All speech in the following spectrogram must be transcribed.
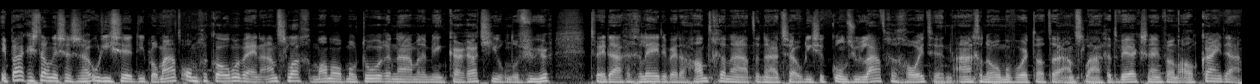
In Pakistan is een Saoedische diplomaat omgekomen bij een aanslag. Mannen op motoren namen hem in Karachi onder vuur. Twee dagen geleden werden handgranaten naar het Saoedische consulaat gegooid... en aangenomen wordt dat de aanslagen het werk zijn van Al-Qaeda.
